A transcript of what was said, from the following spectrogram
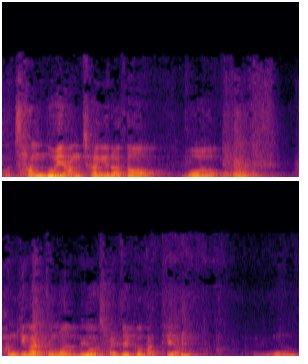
어, 창도 양창이라서 뭐 환기 같은 건 매우 잘 될 것 같아요. 그리고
